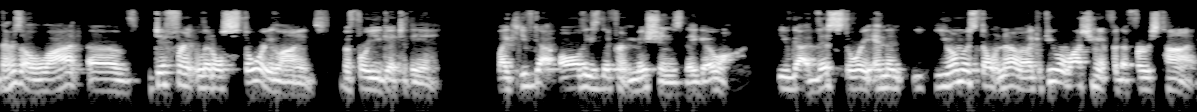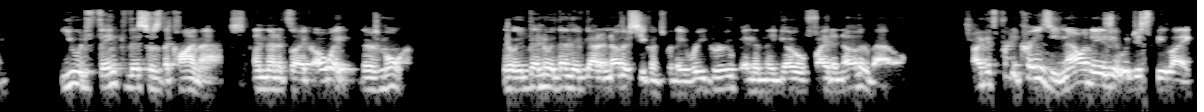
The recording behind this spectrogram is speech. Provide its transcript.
there's a lot of different little storylines before you get to the end like you've got all these different missions they go on you've got this story and then you almost don't know like if you were watching it for the first time you would think this was the climax and then it's like oh wait there's more Then, then they've got another sequence where they regroup and then they go fight another battle. Like it's pretty crazy. Nowadays, it would just be like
